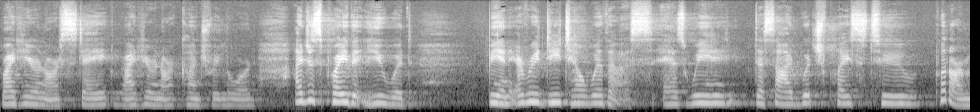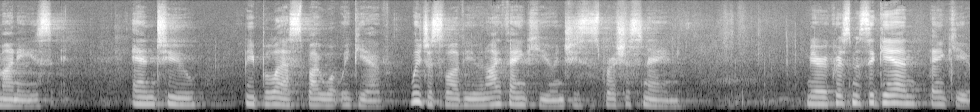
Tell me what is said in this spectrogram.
right here in our state, right here in our country, Lord. I just pray that you would be in every detail with us as we decide which place to put our monies and to be blessed by what we give. We just love you, and I thank you in Jesus' precious name. Merry Christmas again. Thank you.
